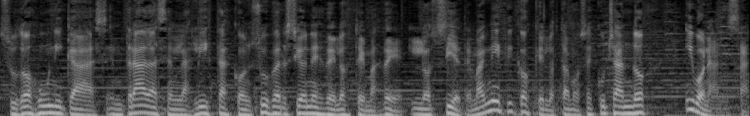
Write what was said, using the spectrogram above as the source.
sus dos únicas entradas en las listas con sus versiones de los temas de Los Siete Magníficos, que lo estamos escuchando, y Bonanza.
